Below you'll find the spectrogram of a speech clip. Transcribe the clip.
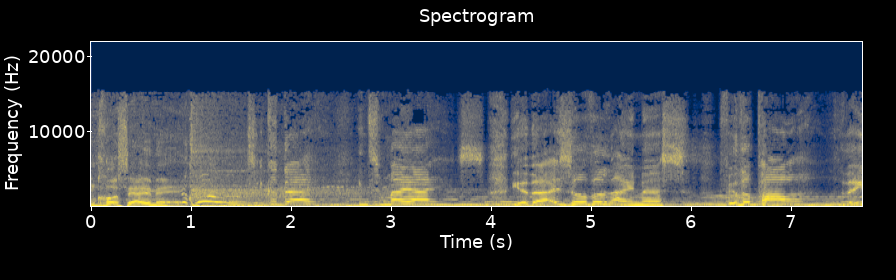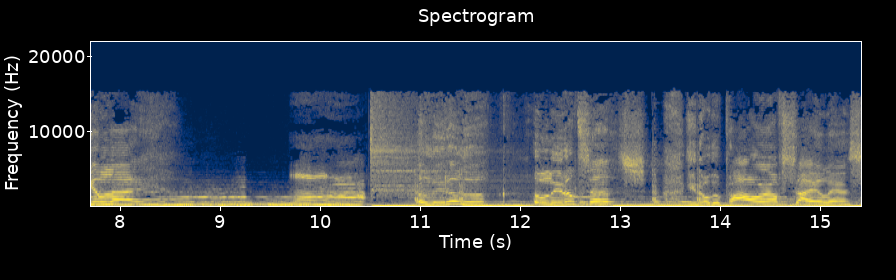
José A.M. Take a dive into my eyes. Yeah, the eyes of a lioness. Feel the power, they lie. Mm. A little look, a little touch. You know the power of silence.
